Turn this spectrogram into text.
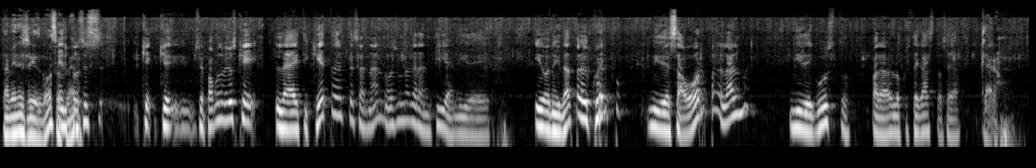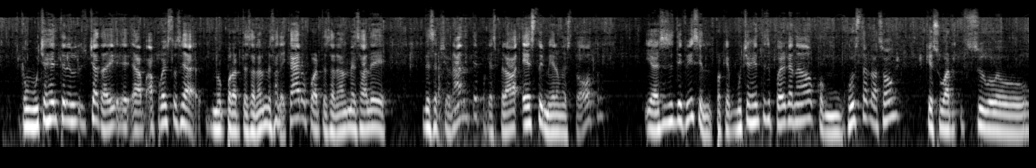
También es riesgoso, claro. Entonces, que, que sepamos amigos que la etiqueta de artesanal no es una garantía ni de idoneidad para el cuerpo, ni de sabor para el alma, ni de gusto para lo que usted gasta. O sea, Claro. Como mucha gente en el chat eh, ha, ha puesto, o sea, no por artesanal me sale caro, por artesanal me sale decepcionante, porque esperaba esto y me dieron esto otro. Y a veces es difícil, porque mucha gente se puede haber ganado con justa razón que su, su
